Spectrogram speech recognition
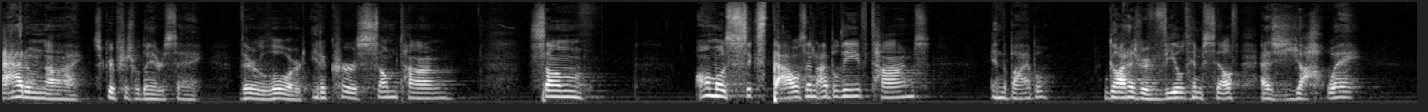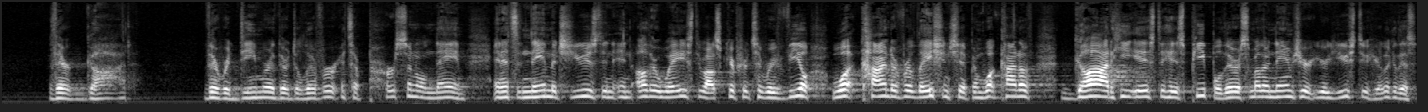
Adonai, scriptures will later say, their Lord. It occurs sometime, some almost 6,000, I believe, times in the Bible. God has revealed himself as Yahweh, their God their Redeemer, their Deliverer. It's a personal name, and it's a name that's used in, in other ways throughout Scripture to reveal what kind of relationship and what kind of God He is to His people. There are some other names you're, you're used to here. Look at this.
